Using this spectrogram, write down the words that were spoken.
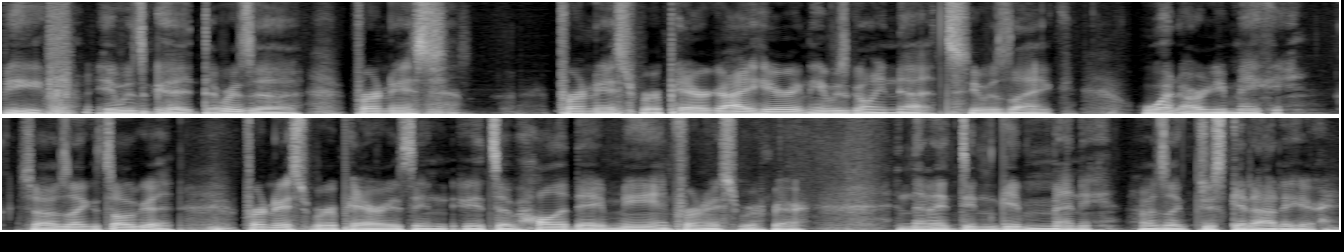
beef. It was good. There was a furnace furnace repair guy here and he was going nuts. He was like, What are you making? So I was like, It's all good. Furnace repair is in it's a holiday, me and furnace repair. And then I didn't give him any. I was like, just get out of here.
